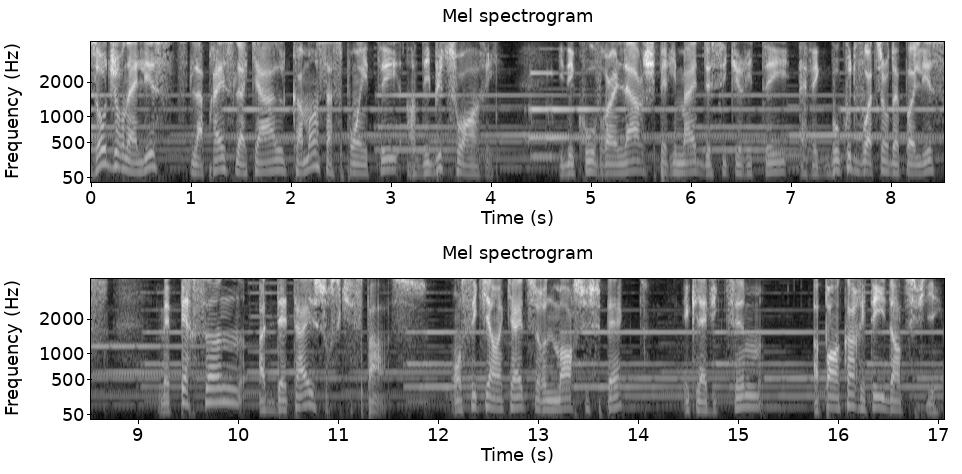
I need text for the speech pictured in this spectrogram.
Les autres journalistes de la presse locale commencent à se pointer en début de soirée. Ils découvrent un large périmètre de sécurité avec beaucoup de voitures de police, mais personne n'a de détails sur ce qui se passe. On sait qu'ils enquêtent sur une mort suspecte et que la victime n'a pas encore été identifiée.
